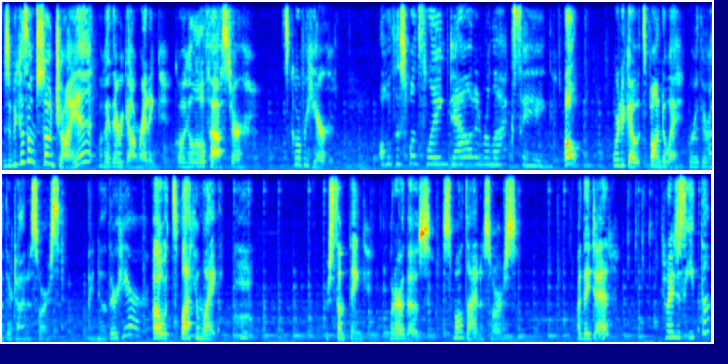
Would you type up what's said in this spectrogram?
Is it because I'm so giant? Okay, there we go. I'm running. Going a little faster. Let's go over here. Oh, this one's laying down and relaxing. Oh, where'd it go? It spawned away. Where are there other dinosaurs? I know they're here. Oh, it's black and white. There's something. What are those? Small dinosaurs. Are they dead? Can I just eat them?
